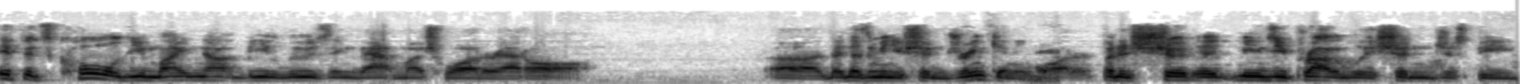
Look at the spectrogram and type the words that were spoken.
if it's cold, you might not be losing that much water at all. Uh, that doesn't mean you shouldn't drink any water, but it should. It means you probably shouldn't just be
